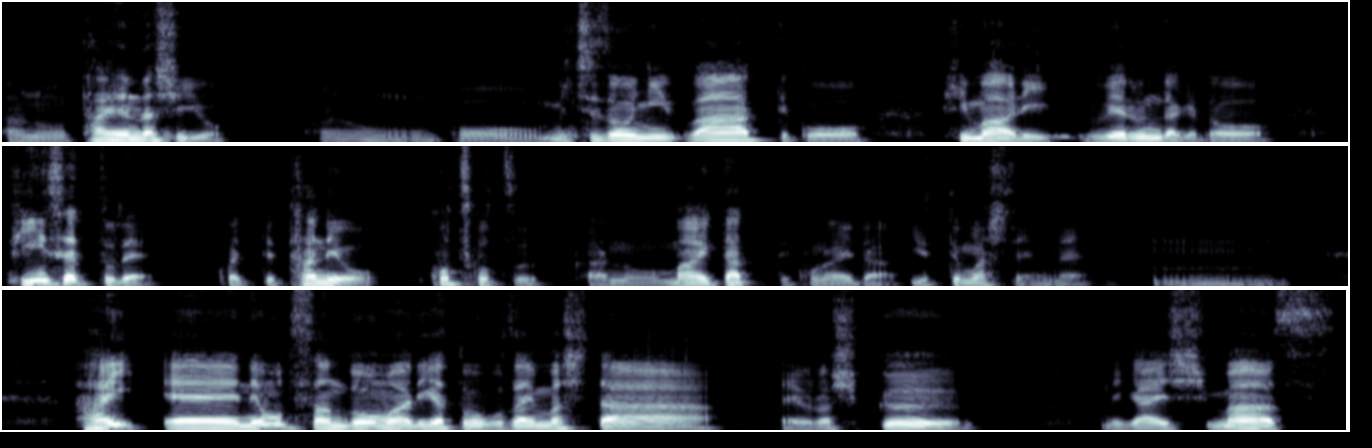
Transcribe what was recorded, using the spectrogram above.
あの、大変らしいよ。あの、こう、道沿いにわーってこう、ひまわり植えるんだけど、ピンセットでこうやって種をコツコツ、あの、巻いたってこの間言ってましたよね。うんはい。えー、根本さんどうもありがとうございました。よろしくお願いします。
